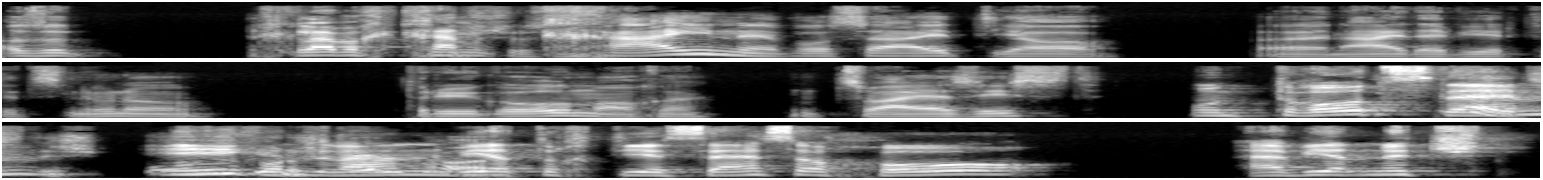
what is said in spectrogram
Also, ich glaube, ich kenne keinen, der sagt, ja, äh, nein, der wird jetzt nur noch drei Goal machen und zwei Assists. Und trotzdem, irgendwann wird doch die Saison kommen, er wird nicht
